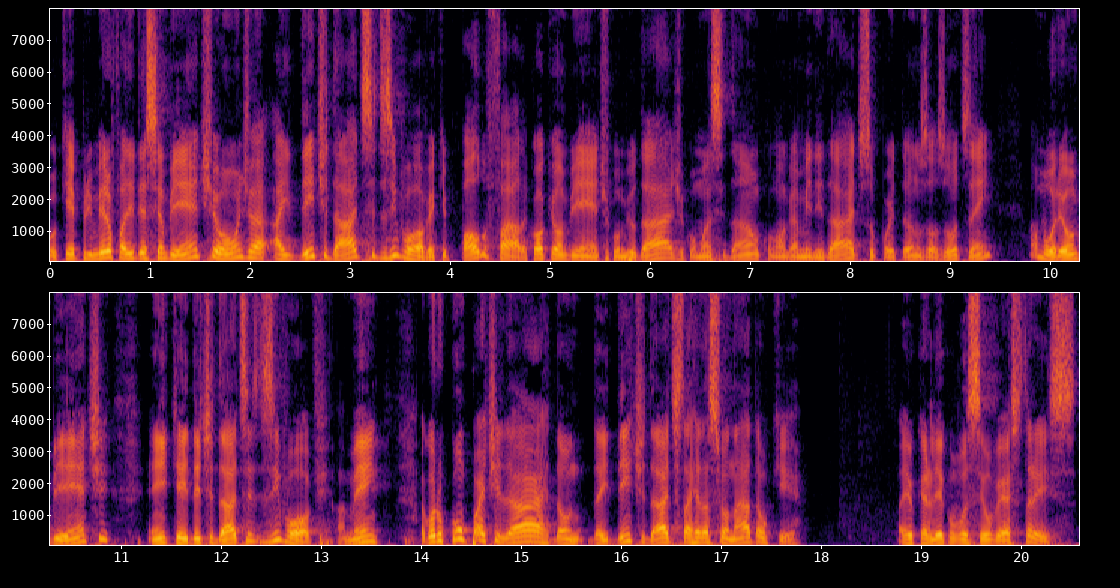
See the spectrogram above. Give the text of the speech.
porque primeiro eu falei desse ambiente onde a, a identidade se desenvolve. Aqui Paulo fala. Qual que é o ambiente? Com humildade, com mansidão, com longanimidade, suportando uns aos outros em amor. É um ambiente em que a identidade se desenvolve. Amém? Agora, o compartilhar da, da identidade está relacionado ao quê? Aí eu quero ler com você o verso 3.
